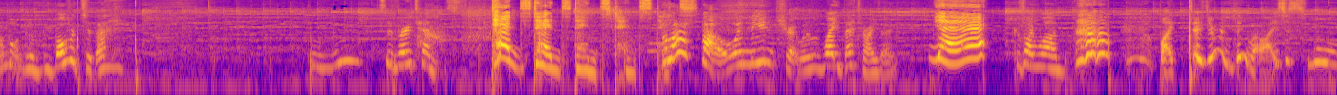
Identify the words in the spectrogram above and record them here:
I'm not going to be bothered today. This is very tense. Tense, tense, tense, tense, The tense. last battle in the intro was way better, I think. Yeah. Because I won. but I, I didn't even think about that. It's just small.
